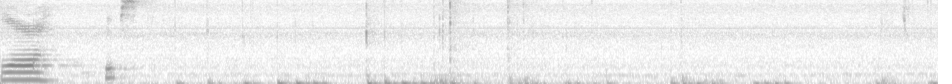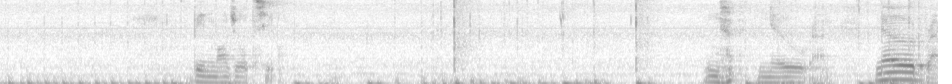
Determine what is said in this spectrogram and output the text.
here. Oops. be in module 2. No, run. Node run.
